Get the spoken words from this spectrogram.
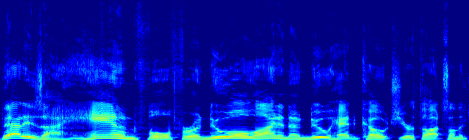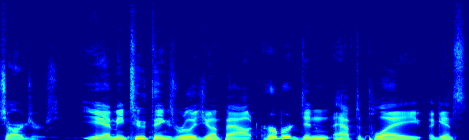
that is a handful for a new O line and a new head coach. Your thoughts on the Chargers? Yeah, I mean, two things really jump out. Herbert didn't have to play against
